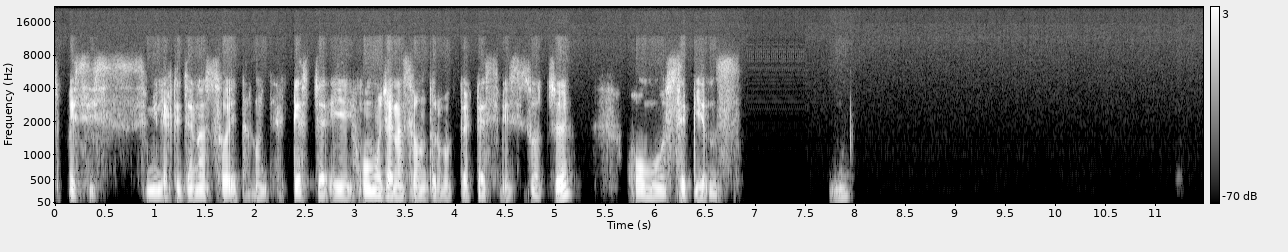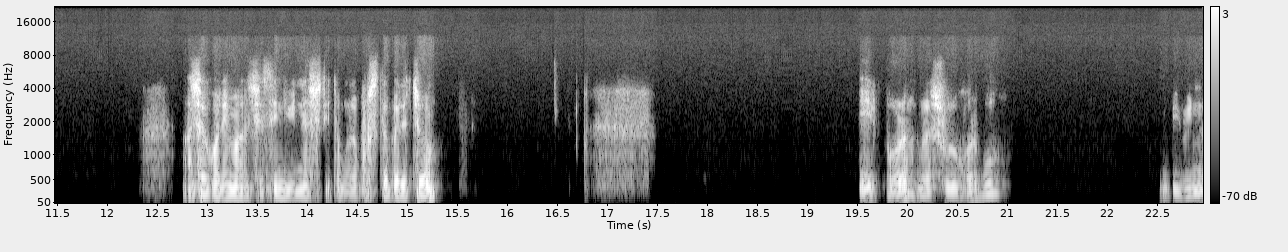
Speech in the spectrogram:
স্পেসিস মিলে একটি জেনাস হয়, তার মধ্যে একটা এই হোমো জেনাসের অন্তর্ভুক্ত একটা স্পেসিস হচ্ছে হোমো সেপিয়েন্স আশা করি মানুষের বিন্যাসটি তোমরা বুঝতে পেরেছ। এরপর আমরা শুরু করব বিভিন্ন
